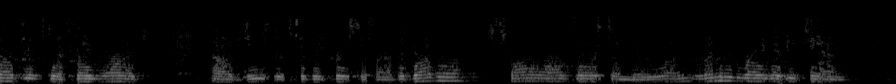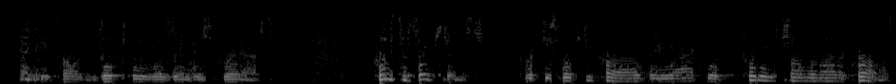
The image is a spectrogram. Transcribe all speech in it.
subjects if they wanted uh, Jesus to be crucified. The devil saw all this in the limited way that he can, and he thought victory was in his grasp. Crucifixions, which is what you call the act of putting someone on a cross.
